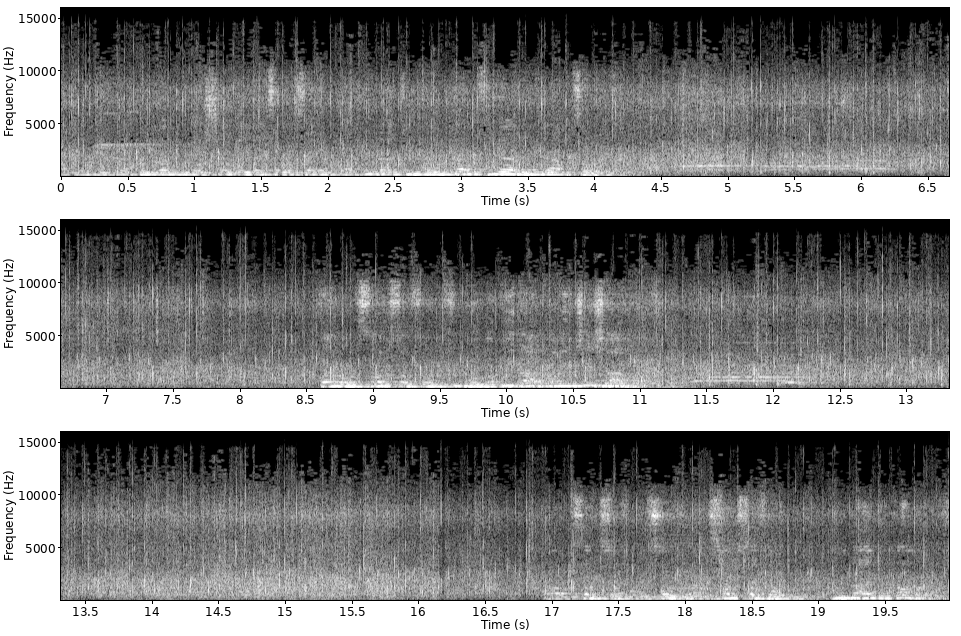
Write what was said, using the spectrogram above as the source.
engedjük meg, hogy megmutassam még egyszer a zenekart. Mindenkinek Petri Erik játszott. Tenor, szakszafon, fumóga, Vidák, Mami Csizsák. Szakszafon, szoprán, szakszafon, Világi Tamás.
